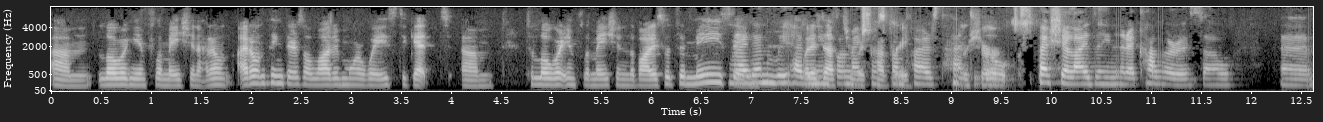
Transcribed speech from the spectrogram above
um, lowering inflammation. I don't, I don't think there's a lot of more ways to get um, to lower inflammation in the body. So it's amazing. Right, and we have information from first hand sure. specializing in recovery. So uh,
